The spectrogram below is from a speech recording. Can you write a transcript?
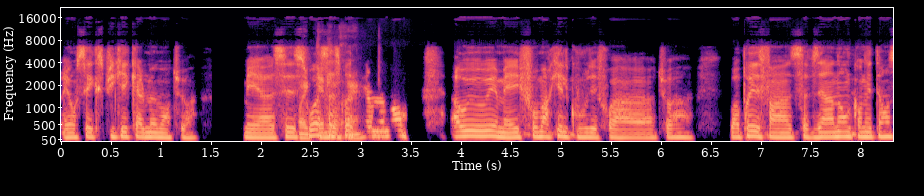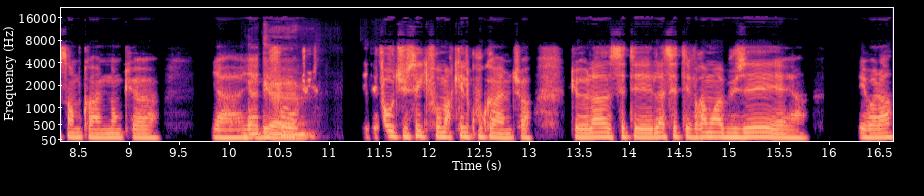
et on s'est expliqué calmement tu vois mais euh, c'est soit ça se passe calmement ah oui, oui, oui, mais il faut marquer le coup des fois, euh, tu vois. Bon après, enfin, ça faisait un an qu'on était ensemble quand même, donc euh, il y a, il y a des fois où tu, des fois où tu sais qu'il faut marquer le coup quand même, tu vois. Que là, c'était là, c'était vraiment abusé et, et voilà.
